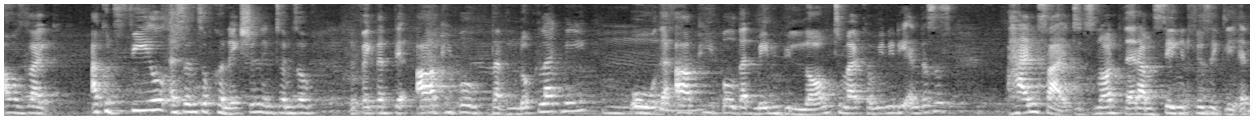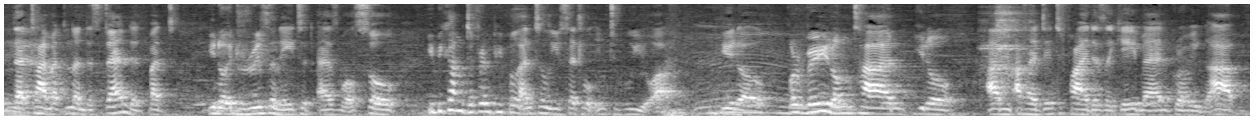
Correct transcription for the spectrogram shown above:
I was like, I could feel a sense of connection in terms of the fact that there are people that look like me or there are people that maybe belong to my community. And this is hindsight. It's not that I'm saying it physically. At that time, I didn't understand it, but, you know, it resonated as well. So, you become different people until you settle into who you are. You know, for a very long time, you know, um, I've identified as a gay man growing up,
